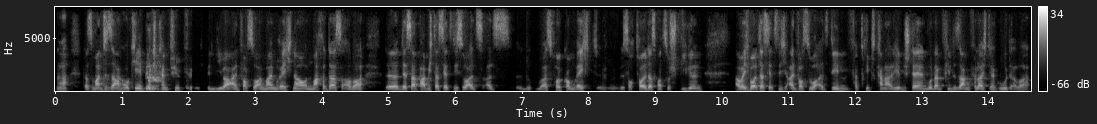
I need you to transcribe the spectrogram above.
Ne? Dass manche sagen, okay, bin ich kein Typ für. Ich bin lieber einfach so an meinem Rechner und mache das, aber äh, deshalb habe ich das jetzt nicht so als, als, du hast vollkommen recht, ist auch toll, das mal zu spiegeln. Aber ich wollte das jetzt nicht einfach so als den Vertriebskanal hinstellen, wo dann viele sagen, vielleicht ja gut, aber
